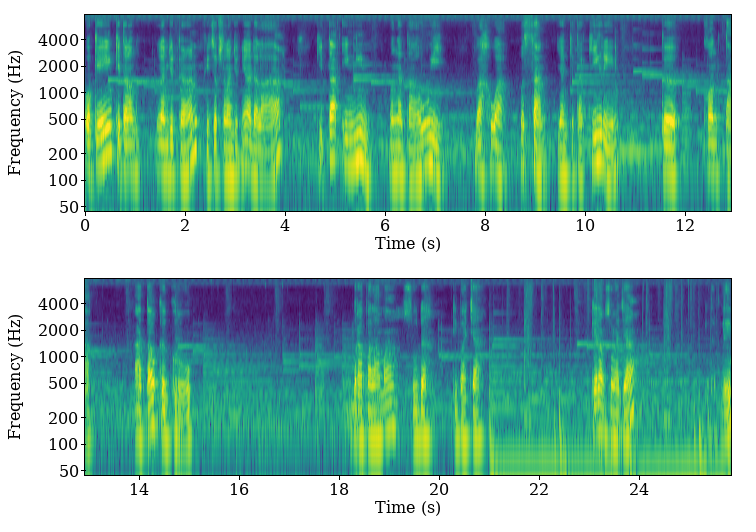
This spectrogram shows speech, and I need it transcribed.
Oke, kita lanjutkan. Fitur selanjutnya adalah kita ingin mengetahui bahwa pesan yang kita kirim ke kontak atau ke grup berapa lama sudah dibaca. Oke, langsung aja kita klik.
